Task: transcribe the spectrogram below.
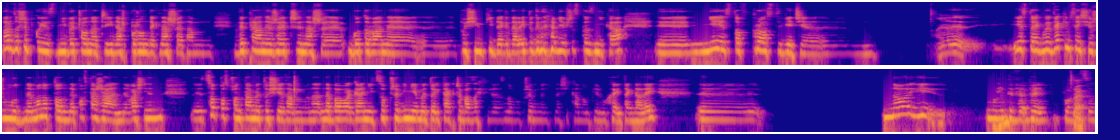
bardzo szybko jest zniweczona, czyli nasz porządek, nasze tam wyprane rzeczy, nasze gotowane y, posiłki i tak dalej, to generalnie wszystko znika. Y, Nie jest to wprost, wiecie, jest to jakby w jakimś sensie żmudne, monotonne, powtarzalne. Właśnie y, co posprzątamy, to się tam na, na bałagani, co przewiniemy, to i tak trzeba za chwilę znowu przewinąć nasikaną pieluchę i tak dalej. Y, No i może ty we, we, powiedz. Tak.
